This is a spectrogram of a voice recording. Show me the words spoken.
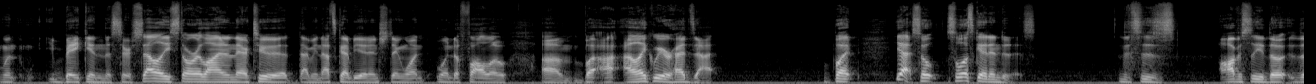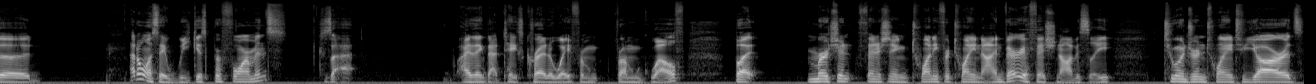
when you bake in the Cercelli storyline in there too. I mean, that's gonna be an interesting one one to follow. Um, but I, I like where your head's at. But yeah, so so let's get into this. This is obviously the the I don't want to say weakest performance because I I think that takes credit away from from Guelph, but Merchant finishing 20 for 29, very efficient, obviously, 222 yards,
